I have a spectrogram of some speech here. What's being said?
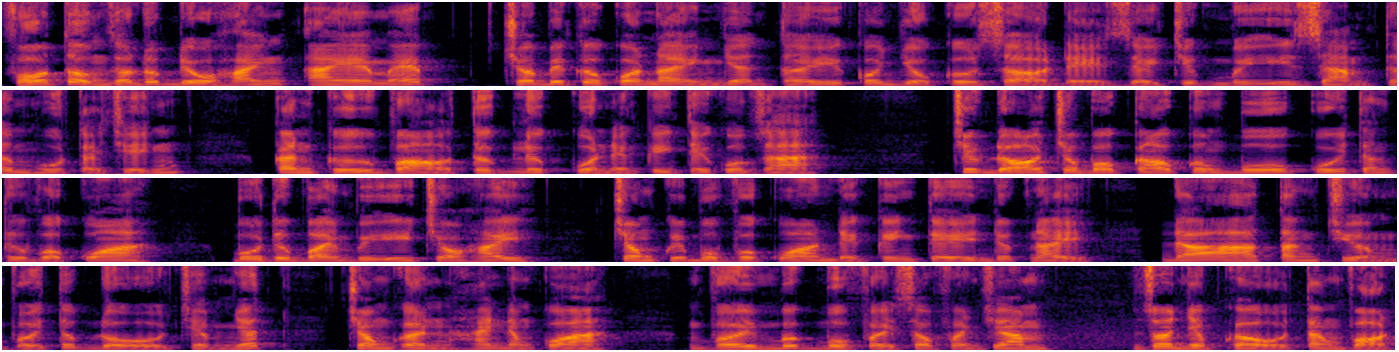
Phó Tổng Giám đốc điều hành IMF cho biết cơ quan này nhận thấy có nhiều cơ sở để giới chức Mỹ giảm thâm hụt tài chính, căn cứ vào thực lực của nền kinh tế quốc gia. Trước đó, trong báo cáo công bố cuối tháng 4 vừa qua, Bộ Thương mại Mỹ cho hay trong quý một vừa qua nền kinh tế nước này đã tăng trưởng với tốc độ chậm nhất trong gần 2 năm qua, với mức 1,6% do nhập khẩu tăng vọt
